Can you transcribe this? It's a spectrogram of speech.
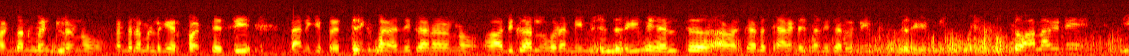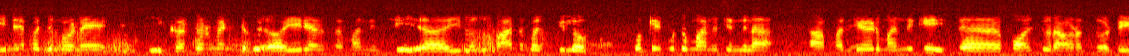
కంటోన్మెంట్లను కంటోన్మెంట్ ఏర్పాటు చేసి దానికి ప్రత్యేకమైన అధికారులను అధికారులను కూడా నియమించడం జరిగింది. హెల్త్ అధికారులు శానిటైజేషన్ అధికారులు నియమించడం జరిగింది. సో అలాగనే ఈ నేపథ్యంలోనే ఈ కంటోన్మెంట్ ఏరియాకు సంబంధించి ఈ రోజు పాత బస్తీలో ఒకే కుటుంబానికి చెందిన పదిహేడు మందికి పాజిటివ్ రావడం తోటి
